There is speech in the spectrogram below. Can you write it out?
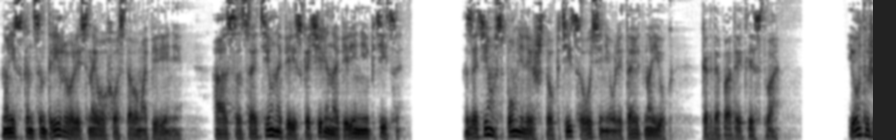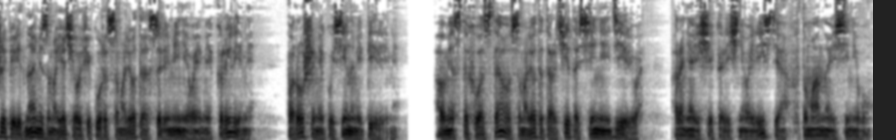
но не сконцентрировались на его хвостовом оперении, а ассоциативно перескочили на оперение птицы. Затем вспомнили, что птицы осенью улетают на юг – когда падает листва. И вот уже перед нами замаячила фигура самолета с алюминиевыми крыльями, поросшими гусиными перьями. А вместо хвоста у самолета торчит осеннее дерево, роняющее коричневые листья в туманную синеву.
